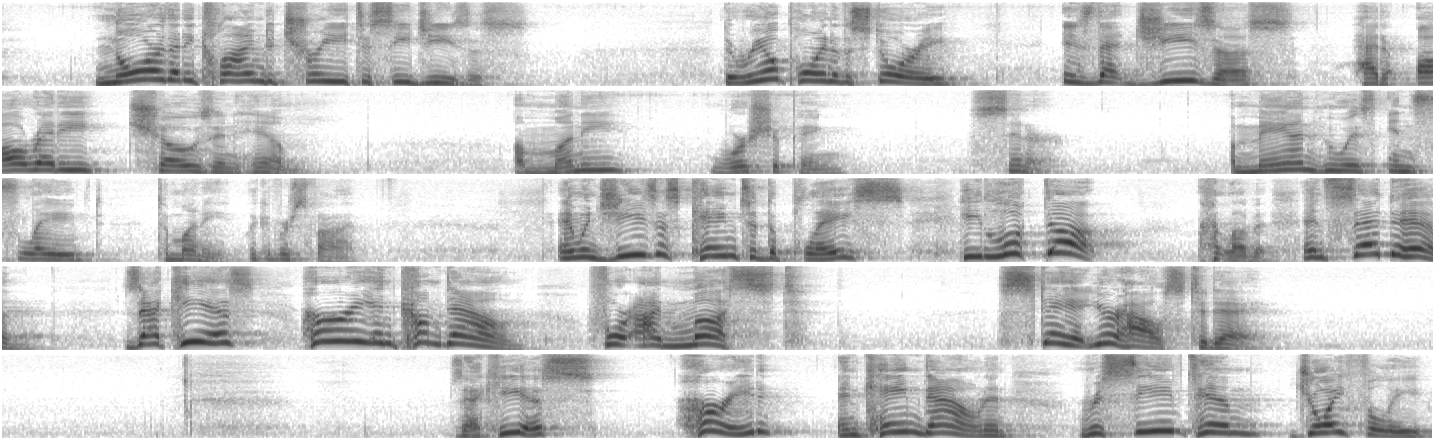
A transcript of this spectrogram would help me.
nor that he climbed a tree to see Jesus. The real point of the story is that Jesus had already chosen him, a money worshiping sinner, a man who is enslaved to money. Look at verse 5. And when Jesus came to the place, he looked up, I love it, and said to him, Zacchaeus, hurry and come down, for I must stay at your house today. Zacchaeus hurried and came down and received him joyfully.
